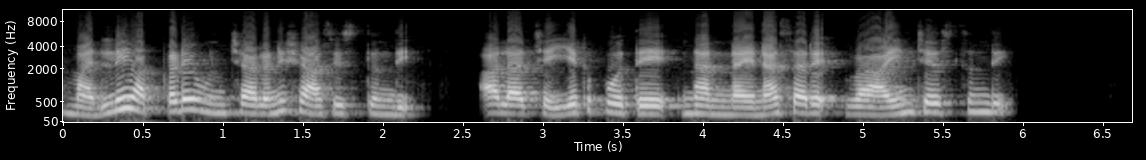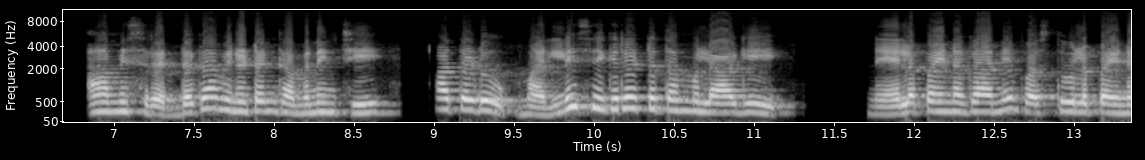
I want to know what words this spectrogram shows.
మళ్ళీ అక్కడే ఉంచాలని శాసిస్తుంది. అలా చెయ్యకపోతే నన్నైనా సరే వాయించేస్తుంది. ఆమె శ్రద్ధగా వినటం గమనించి అతడు మళ్ళీ సిగరెట్ దమ్ము లాగి నేలపైన గాని వస్తువులపైన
